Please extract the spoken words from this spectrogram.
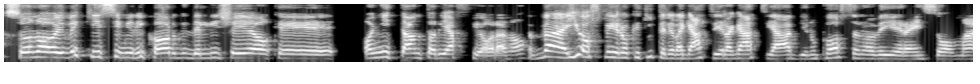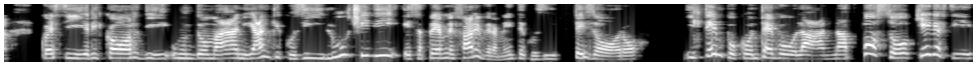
Sono i vecchissimi ricordi del liceo che ogni tanto riaffiorano. Beh, io spero che tutte le ragazze e i ragazzi abbiano, possano avere, insomma, questi ricordi un domani anche così lucidi e saperne fare veramente così tesoro. Il tempo con te vola, Anna. Posso chiederti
